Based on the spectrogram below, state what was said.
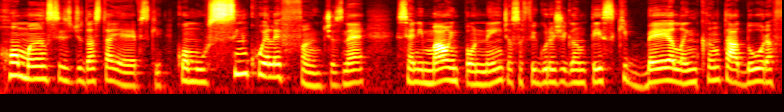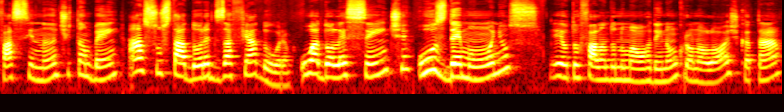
romances de Dostoiévski, como os cinco elefantes, né? esse animal imponente, essa figura gigantesca, bela, encantadora, fascinante e também assustadora, desafiadora. O adolescente, os demônios, eu tô falando numa ordem não cronológica, tá?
